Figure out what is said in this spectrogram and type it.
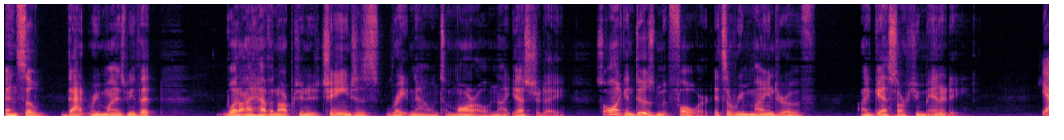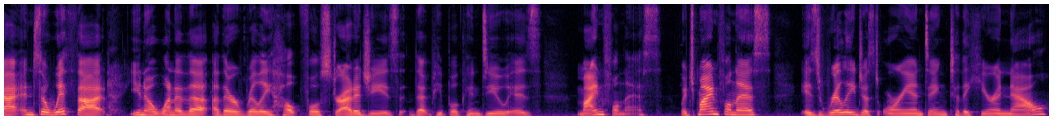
And so that reminds me that what I have an opportunity to change is right now and tomorrow, not yesterday. So all I can do is move forward. It's a reminder of, I guess, our humanity. Yeah. And so, with that, you know, one of the other really helpful strategies that people can do is mindfulness, which mindfulness is really just orienting to the here and now,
